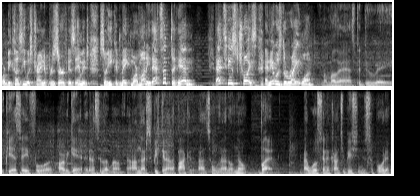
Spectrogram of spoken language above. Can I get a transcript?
or because he was trying to preserve his image so he could make more money, that's up to him. That's his choice, and it was the right one. My mother asked to do a PSA for Harvey Gantt, and I said, look, mom, I'm not speaking out of pocket about someone I don't know, but I will send a contribution to support him,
